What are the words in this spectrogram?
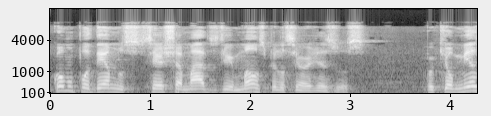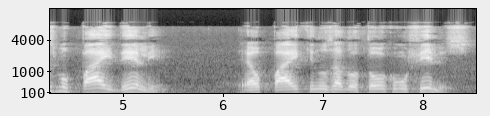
Como podemos ser chamados de irmãos pelo Senhor Jesus? Porque o mesmo pai dele é o pai que nos adotou como filhos.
